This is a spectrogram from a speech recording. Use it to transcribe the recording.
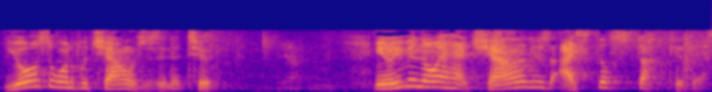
you also want to put challenges in it too. Yeah. You know, even though I had challenges, I still stuck to this.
